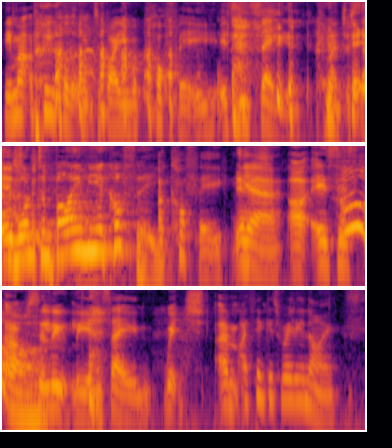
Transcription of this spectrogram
The amount of people that want to buy you a coffee is insane. Can I just They want to buy me a coffee. a coffee? Yeah, uh, it's just Oh. absolutely insane, which um I think is really nice.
